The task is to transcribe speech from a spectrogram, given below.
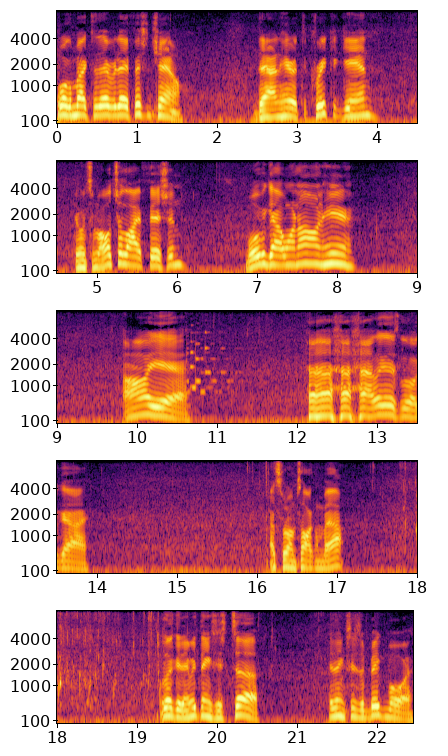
Welcome back to the Everyday Fishing Channel. Down here at the creek again, doing some ultralight fishing. What we got one on here? Oh yeah. Look at this little guy. That's what I'm talking about. Look at him, he thinks he's tough. He thinks he's a big boy.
